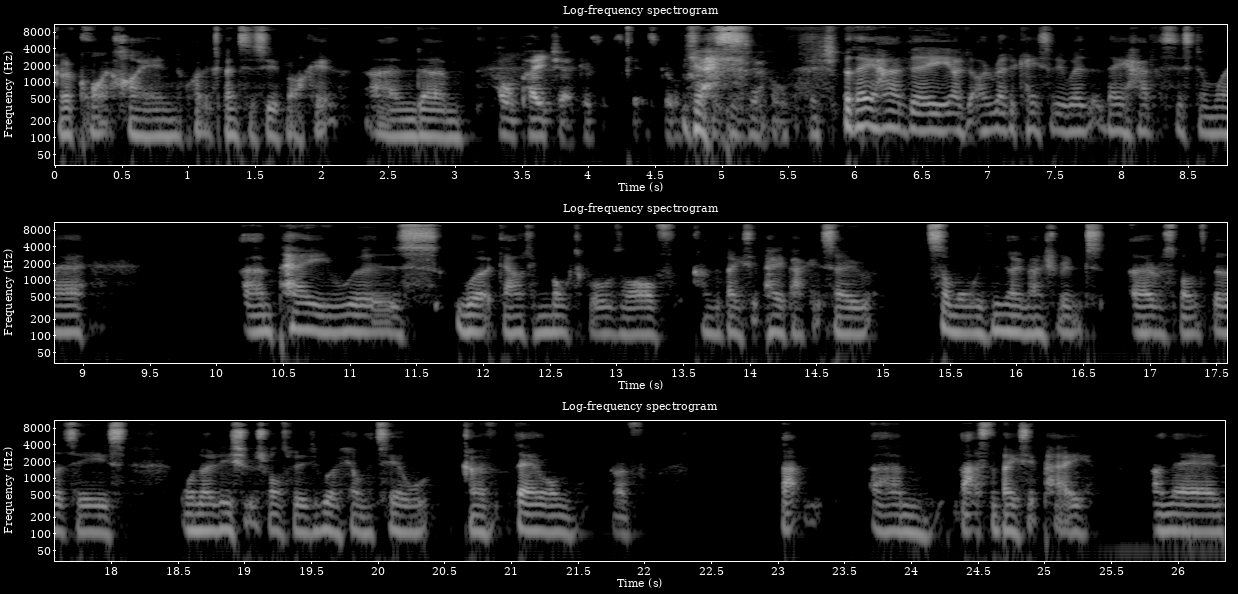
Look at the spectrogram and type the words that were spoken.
got a quite high end, quite expensive supermarket, and um, Whole paycheck, as it gets called. Yes. But they had a. I I read a case study where they had a system where um, pay was worked out in multiples of kind of the basic pay packet. So someone with no management uh, responsibilities or no leadership responsibilities working on the till, kind of they're on kind of that. Um, that's the basic pay, and then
